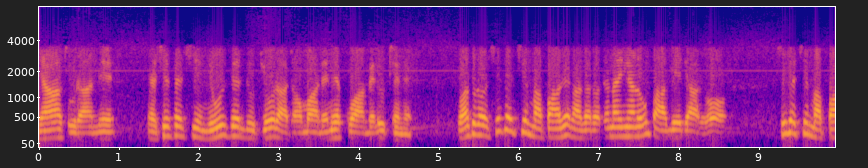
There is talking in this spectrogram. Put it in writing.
များဆိုတာနဲ့88မျိုးဆက်လို့ ပြောတာတောင်မှ နည်းနည်းကွာမယ်လို့ ထင်တယ်။ ဘာလို့ဆိုတော့88မှာပါခဲ့တာကတော့တနိုင်ငံလုံးပါခဲ့ကြတော့88မှာပါ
